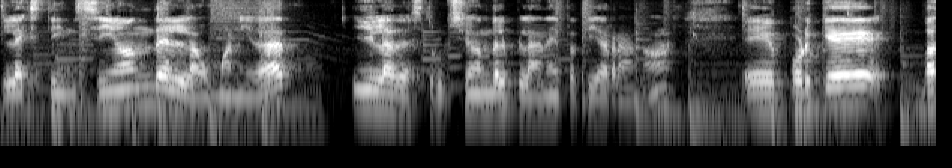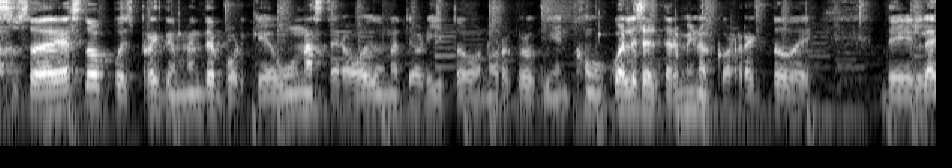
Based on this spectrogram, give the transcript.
la extinción de la humanidad y la destrucción del planeta Tierra, ¿no? Eh, ¿Por qué va a suceder esto? Pues prácticamente porque un asteroide, un meteorito, no recuerdo bien cómo, cuál es el término correcto de, de la,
